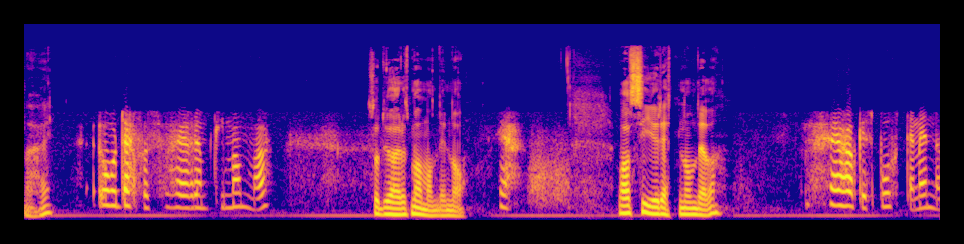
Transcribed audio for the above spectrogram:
Nei. Og derfor så har jeg rømt til mamma. Så du er hos mammaen din nå? Ja. Hva sier retten om det, da? Jeg har ikke spurt dem ennå.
